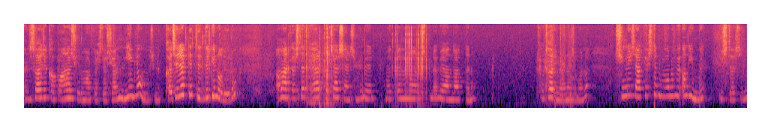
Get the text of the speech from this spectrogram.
Yani sadece kapağını açıyorum arkadaşlar şu an. Niye biliyor musun? Şimdi kaçacak diye tedirgin oluyorum. Ama arkadaşlar eğer kaçarsan şimdi ben, onun üstüne bir anda atlarım. Tutarım yani hocam onu. Şimdi arkadaşlar bir onu bir alayım ben. İsterseniz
